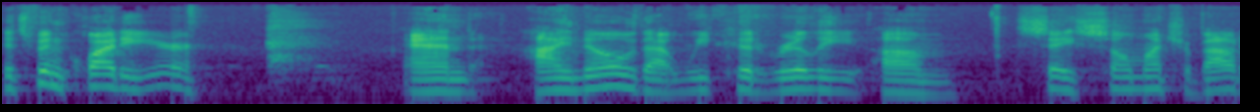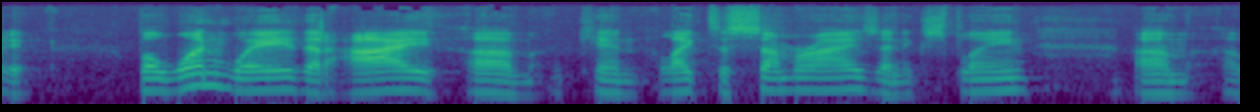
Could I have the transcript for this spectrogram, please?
It's been quite a year. And I know that we could really um, say so much about it. But one way that I um, can like to summarize and explain um, uh,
